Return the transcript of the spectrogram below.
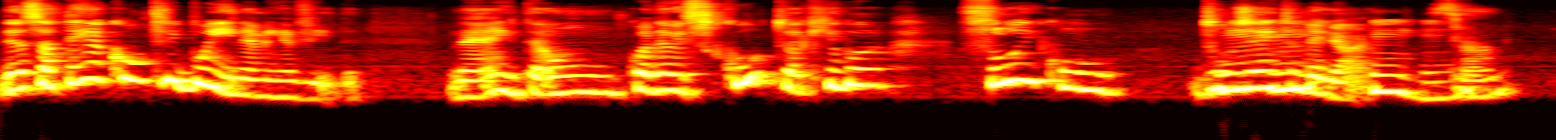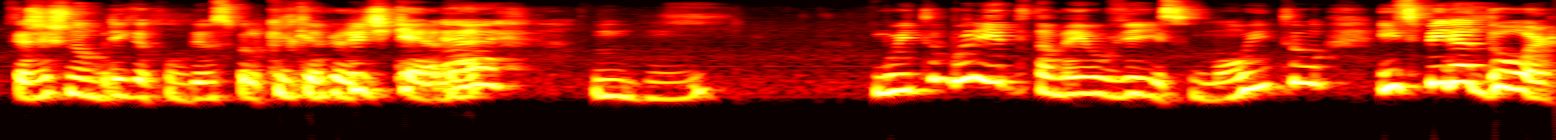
Deus só tem a contribuir na minha vida, né? Então, quando eu escuto, aquilo flui com de um Uhum, jeito melhor, uhum. sabe? Que a gente não briga com Deus pelo que a gente quer, né? É, Uhum. Muito bonito também ouvir isso, muito inspirador,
